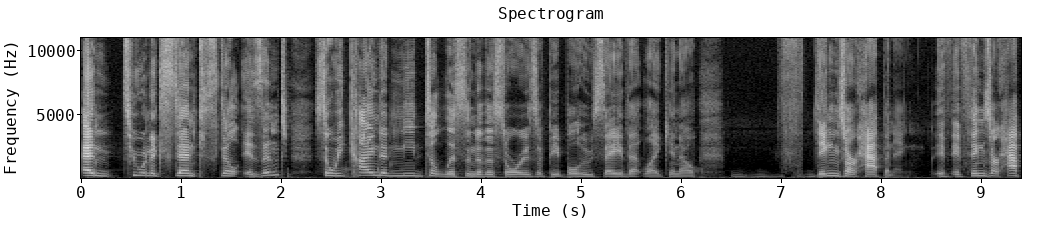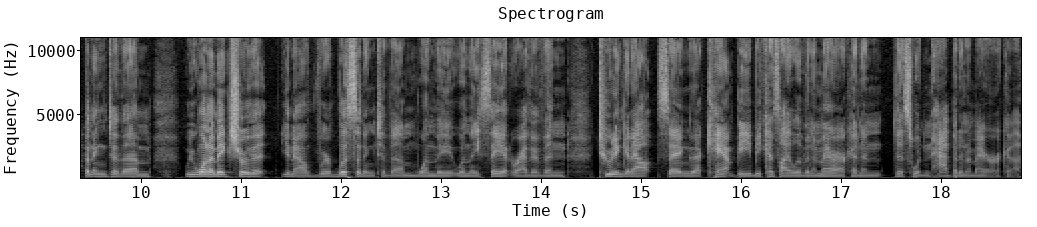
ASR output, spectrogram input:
and to an extent still isn't. So we kind of need to listen to the stories of people who say that like you know things are happening. If, if things are happening to them we want to make sure that you know we're listening to them when they when they say it rather than tooting it out saying that can't be because i live in america and this wouldn't happen in america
